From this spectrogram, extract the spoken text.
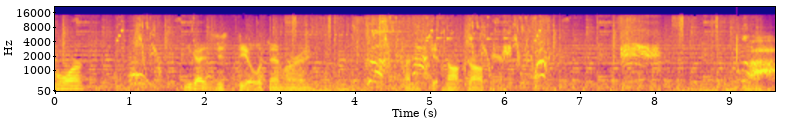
More. You guys just deal with them already? I'm trying to get knocked off here. Ah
